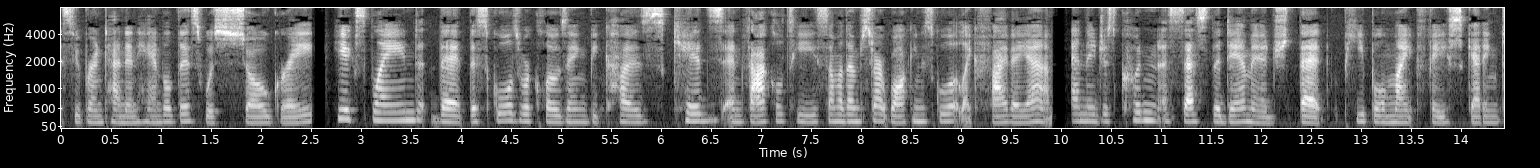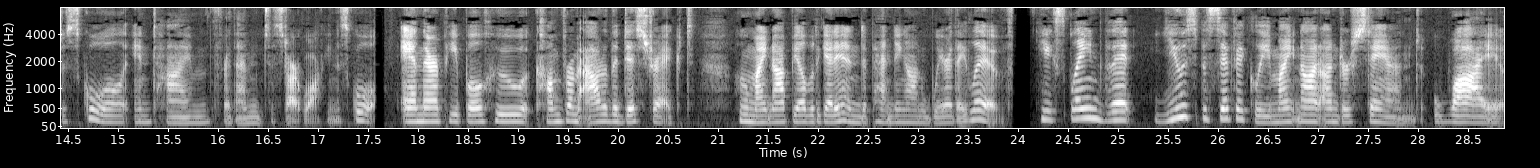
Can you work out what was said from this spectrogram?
superintendent handled this was so great. He explained that the schools were closing because kids and faculty, some of them start walking to school at like 5 a.m. And they just couldn't assess the damage that people might face getting to school in time for them to start walking to school. And there are people who come from out of the district who might not be able to get in depending on where they live. He explained that you specifically might not understand why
